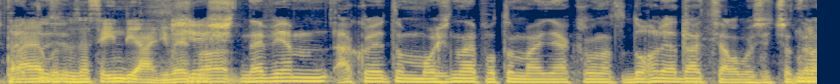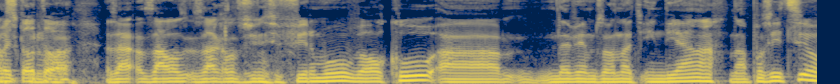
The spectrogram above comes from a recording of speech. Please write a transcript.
traja budú zase Indiáni. Vieš, no, neviem, ako je to možné potom aj nejako na to dohliadať, alebo že čo No, teraz veď toto. kurva. Za, založím si firmu veľkú a neviem zohnať Indiana na pozíciu.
